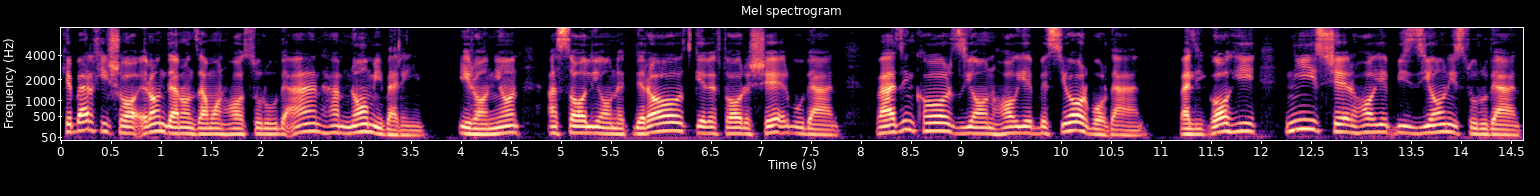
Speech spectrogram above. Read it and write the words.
که برخی شاعران در آن زمانها سروده اند هم نامی بریم ایرانیان از سالیان دراز گرفتار شعر بودند و از این کار زیانهای بسیار بردند ولی گاهی نیز شعرهای بیزیانی سرودند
